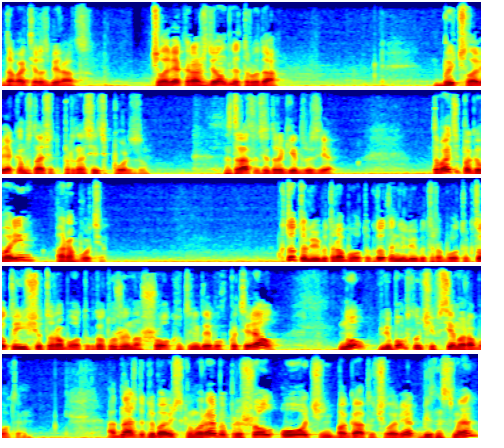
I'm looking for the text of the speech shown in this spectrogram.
Давайте разбираться. Человек рожден для труда. Быть человеком значит приносить пользу. Здравствуйте, дорогие друзья. Давайте поговорим о работе. Кто-то любит работу, кто-то не любит работу, кто-то ищет работу, кто-то уже нашел, кто-то, не дай бог, потерял. Но в любом случае все мы работаем. Однажды к Любавическому Рэбе пришел очень богатый человек, бизнесмен,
